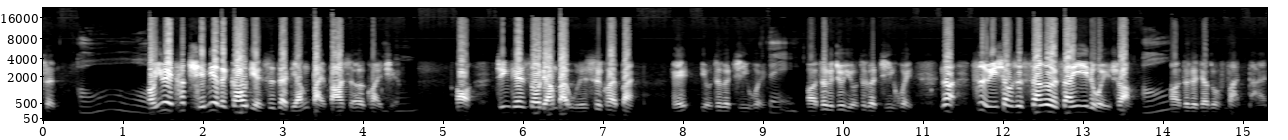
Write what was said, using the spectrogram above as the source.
升哦哦，因为它前面的高点是在两百八十二块钱，哦，今天收两百五十四块半。哎，有这个机会，对，啊，这个就有这个机会。那至于像是三二三一的尾创，哦，啊，这个叫做反弹，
